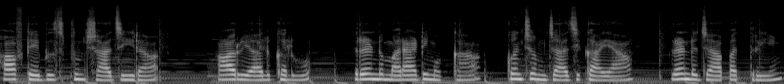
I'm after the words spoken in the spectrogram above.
హాఫ్ టేబుల్ స్పూన్ షాజీరా ఆరు యాలుకలు రెండు మరాఠీ ముక్క కొంచెం జాజికాయ రెండు జాపత్రి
